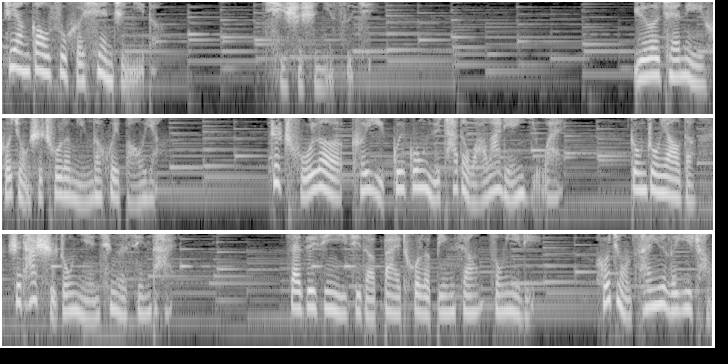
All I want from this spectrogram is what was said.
这样告诉和限制你的，其实是你自己。娱乐圈里，何炅是出了名的会保养，这除了可以归功于他的娃娃脸以外，更重要的是他始终年轻的心态。在最新一季的《拜托了冰箱》综艺里，何炅参与了一场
